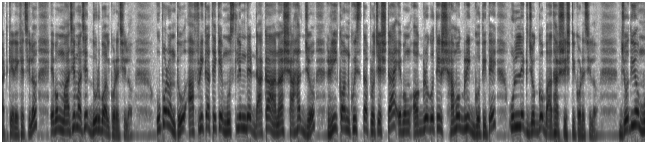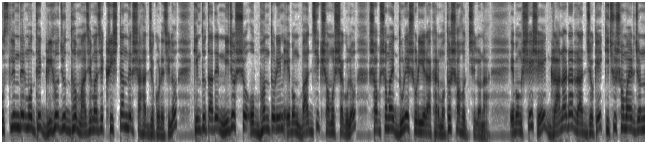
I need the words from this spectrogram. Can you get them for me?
আটকে রেখেছিল এবং মাঝে মাঝে দুর্বল করেছিল। উপরন্তু, আফ্রিকা থেকে মুসলিমদের ডাকা আনা সাহায্য রিকনকুইস্তা প্রচেষ্টা এবং অগ্রগতির সামগ্রিক গতিতে উল্লেখযোগ্য বাধা সৃষ্টি করেছিল। যদিও মুসলিমদের মধ্যে গৃহযুদ্ধ মাঝে মাঝে খ্রিস্টানদের সাহায্য করেছিল, কিন্তু তাদের নিজস্ব অভ্যন্তরীণ এবং বাহ্যিক সমস্যাগুলো সবসময় দূরে সরিয়ে রাখার মতো সহজ ছিল না। এবং শেষে গ্রানাডার রাজ্যকে কিছু সময়ের জন্য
